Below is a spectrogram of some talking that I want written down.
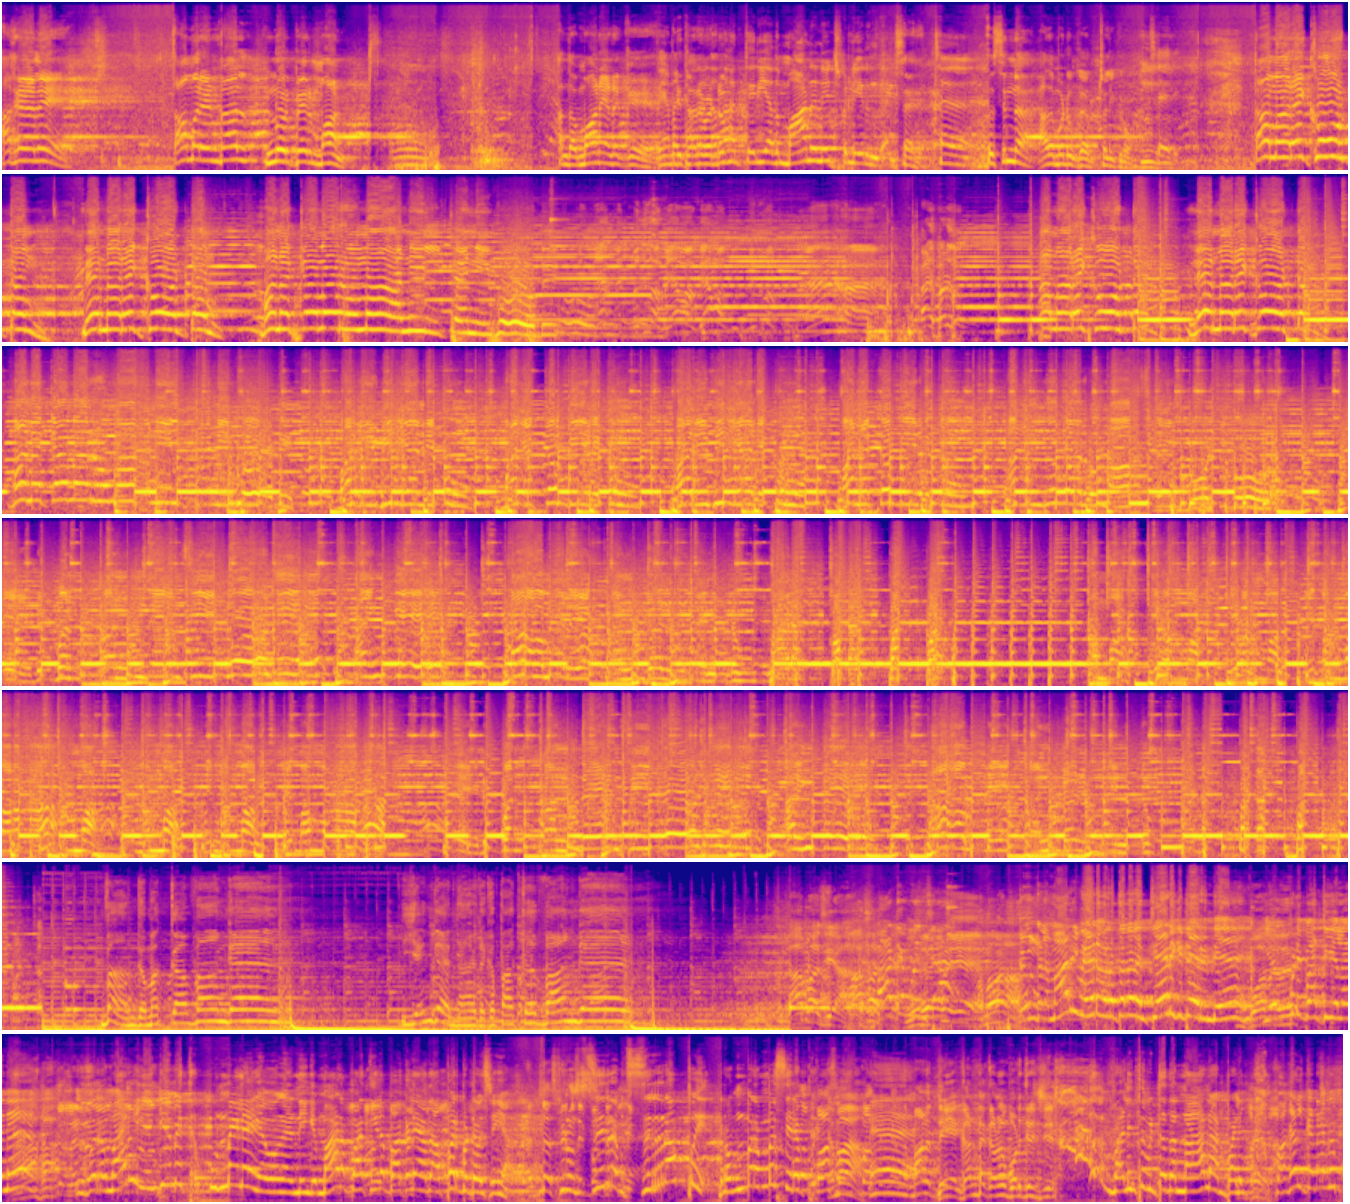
ஆகையாலே தாமரை என்றால் இன்னொரு பேர் மான். அந்த மானை எனக்கு தர வேண்டும். தெரியாது. மானுனே சொல்லிருங்க. சரி. சின்ன அதை மட்டும் சொல்லிக்கிறோம். சரி. தாமரை கூட்டம் நேர்மறை கோட்டம் மணக்க வரும் மானில் கனிவோடு. தாமரை கூட்டம் நேர்மறை வாங்க மக்கா வாங்க. எங்க நாடக பார்க்க வாங்க? உங்களை மாதிரி வேடு வரத்தானே நான் தேடிக்கிட்டே இருந்தேன். எப்படி பாத்தீங்களான்னு இவர மாதிரி எங்கேயுமே உண்மையிலே உங்க- நீங்க மாடை பாத்தீங்களா பார்க்கல அது அப்பாற்பட்ட விஷயம். சிறப்பு சிறப்பு. ரொம்ப ரொம்ப சிறப்பு. கண்ட கனவு படுத்துருச்சு. பழித்து விட்டதன்னா நான் பழி பகல் கனவு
